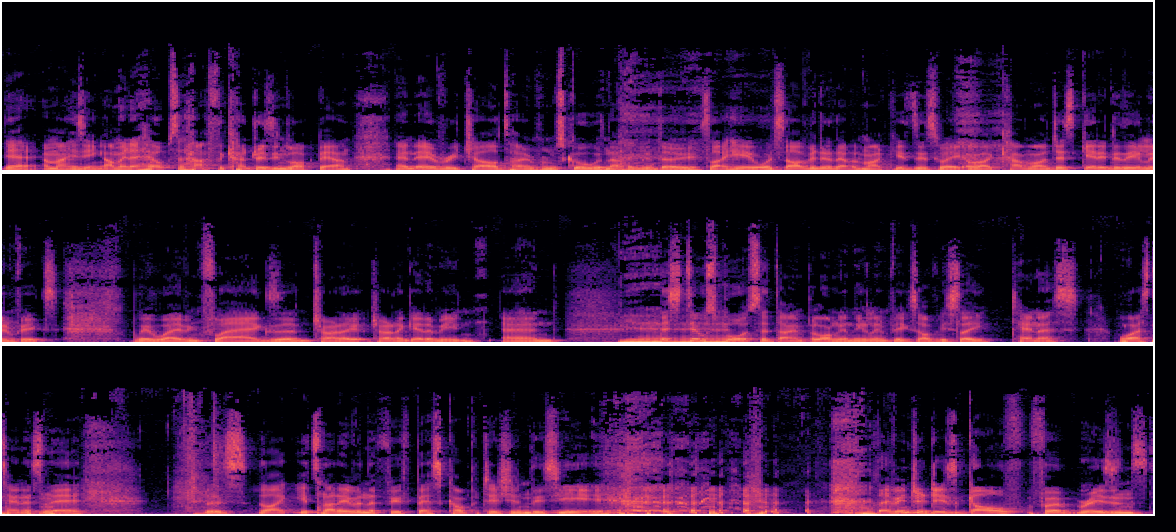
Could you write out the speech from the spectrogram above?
Yeah, amazing. I mean, it helps that half the country's in lockdown and every child's home from school with nothing to do. It's like, here, I've been doing that with my kids this week. I'm like, come on, just get into the Olympics. We're waving flags and trying to trying to get them in. And yeah, there's still yeah. sports that don't belong in the Olympics. Obviously, tennis. Why is tennis there? There's like it's not even the fifth best competition this year. They've introduced golf for reasons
